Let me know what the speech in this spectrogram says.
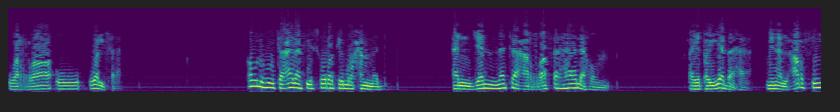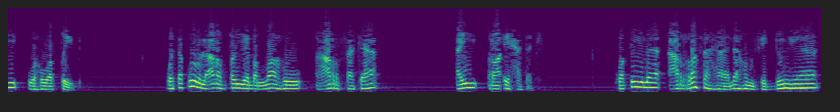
والراء والفاء. قوله تعالى في سورة محمد الجنة عرفها لهم أي طيبها من العرف وهو الطيب. وتقول العرب طيب الله عرفك أي رائحتك. وقيل عرفها لهم في الدنيا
